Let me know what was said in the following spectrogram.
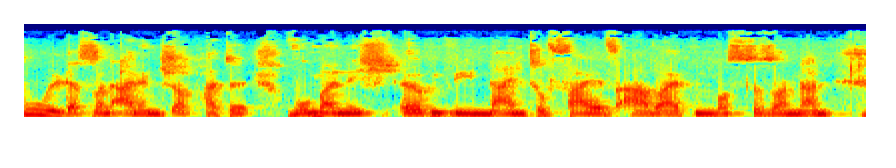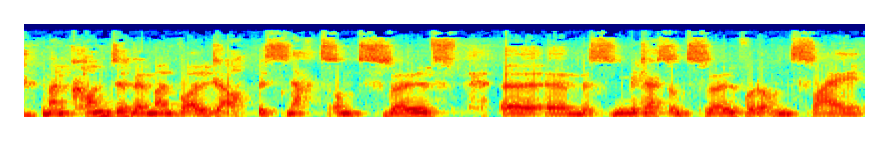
cool, dass man einen Job hatte, wo man nicht irgendwie 9 to 5 arbeiten musste, sondern man konnte, wenn man wollte, auch bis nachts um 12, äh, äh, bis mittags um 12 oder um 2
